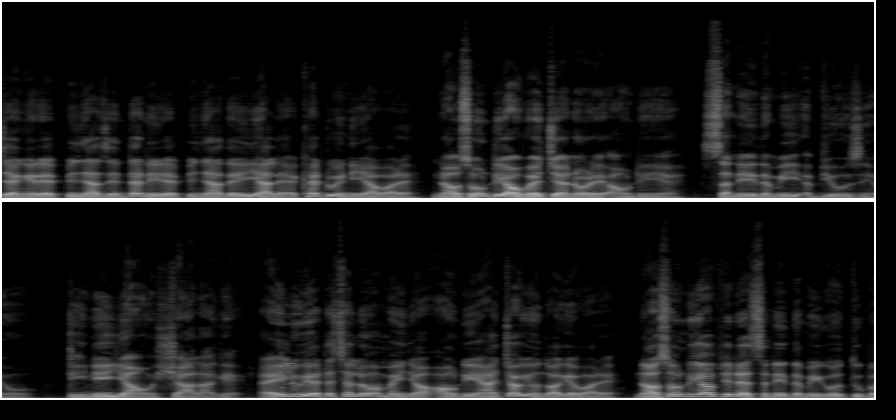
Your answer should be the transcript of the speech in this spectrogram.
ကြံခဲ့တဲ့ပညာစဉ်တက်နေတဲ့ပညာသည်ကြီးဟာလည်းအခက်တွေ့နေရပါတယ်နောက်ဆုံးတစ်ယောက်ပဲကြံတော့တယ်အောင်တင်ရဲ့စနေသမီးအပြိုစဉ်ကိုဒီနေ့ရအောင်ရှာလာခဲ့အဲဒီလူရဲ့တစ်ချက်လုံးအမိန့်ကြောင့်အောင်တင်ဟာကြောက်ရွံ့သွားခဲ့ပါတယ်နောက်ဆုံးတစ်ယောက်ဖြစ်တဲ့စနေသမီးကိုသူဗ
